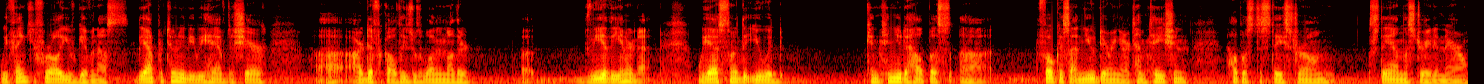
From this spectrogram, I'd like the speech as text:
We thank you for all you've given us, the opportunity we have to share uh, our difficulties with one another uh, via the internet. We ask, Lord, that you would continue to help us uh, focus on you during our temptation, help us to stay strong, stay on the straight and narrow,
